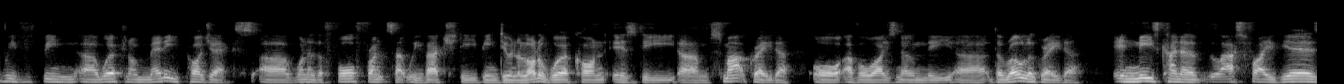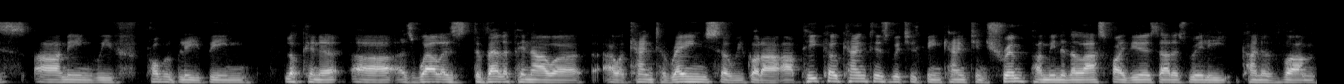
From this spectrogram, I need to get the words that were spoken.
we've been uh, working on many projects. Uh, one of the forefronts that we've actually been doing a lot of work on is the um, smart grader, or otherwise known the uh, the roller grader in these kind of last five years, I mean, we've probably been looking at uh, as well as developing our our counter range. So we've got our, our, Pico counters, which has been counting shrimp. I mean, in the last five years, that has really kind of um,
